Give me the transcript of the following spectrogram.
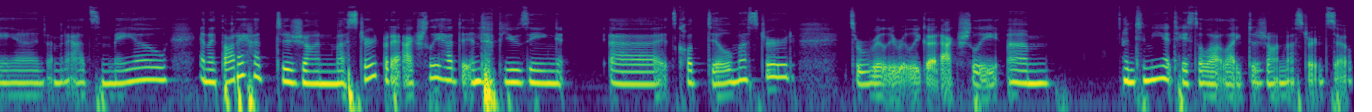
and I'm going to add some mayo. And I thought I had Dijon mustard, but I actually had to end up using, uh, it's called dill mustard. It's really, really good actually. Um, and to me, it tastes a lot like Dijon mustard. So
